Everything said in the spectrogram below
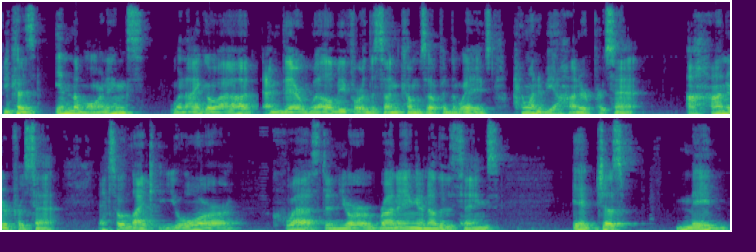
because in the mornings, when I go out, I'm there well before the sun comes up in the waves. I want to be 100%, 100%. And so, like your quest and your running and other things, it just made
